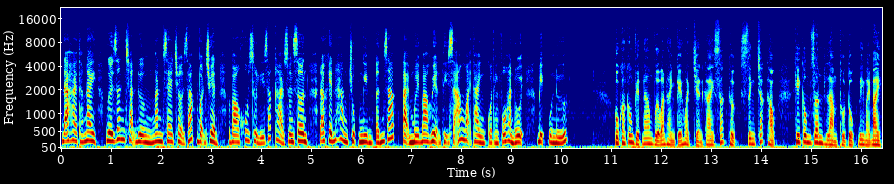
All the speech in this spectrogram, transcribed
Đã hai tháng nay, người dân chặn đường ngăn xe chở rác vận chuyển vào khu xử lý rác thải Xuân Sơn đã khiến hàng chục nghìn tấn rác tại 13 huyện thị xã ngoại thành của thành phố Hà Nội bị ùn ứ. Cục Hàng không Việt Nam vừa ban hành kế hoạch triển khai xác thực sinh chắc học khi công dân làm thủ tục đi máy bay.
